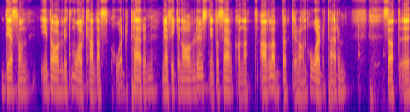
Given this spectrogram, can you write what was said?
det som i dagligt mål kallas hård perm. Men jag fick en avlusning på Sävcon att alla böcker har en hård perm. Så att, eh,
